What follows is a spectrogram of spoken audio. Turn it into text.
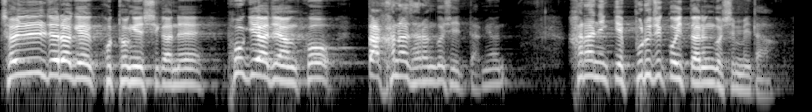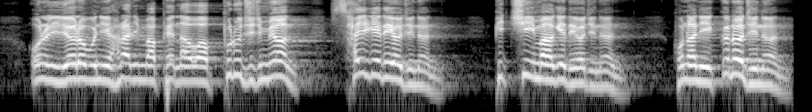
절절하게 고통의 시간에 포기하지 않고 딱 하나 잘한 것이 있다면 하나님께 부르짖고 있다는 것입니다. 오늘 여러분이 하나님 앞에 나와 부르짖으면 살게 되어지는 빛이 임하게 되어지는 고난이 끊어지는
